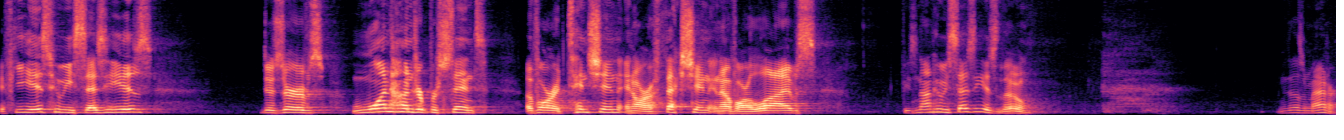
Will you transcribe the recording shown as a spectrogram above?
if he is who he says he is, deserves 100% of our attention and our affection and of our lives. If he's not who he says he is, though, it doesn't matter.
